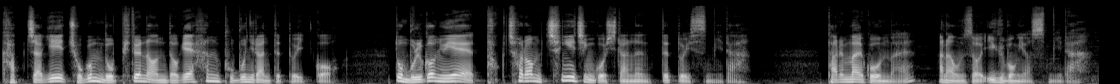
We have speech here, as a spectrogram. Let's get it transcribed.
갑자기 조금 높이 된 언덕의 한 부분이란 뜻도 있고 또 물건 위에 턱처럼 층이 진 곳이라는 뜻도 있습니다. 바른말 고운말 아나운서 이규봉이었습니다.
